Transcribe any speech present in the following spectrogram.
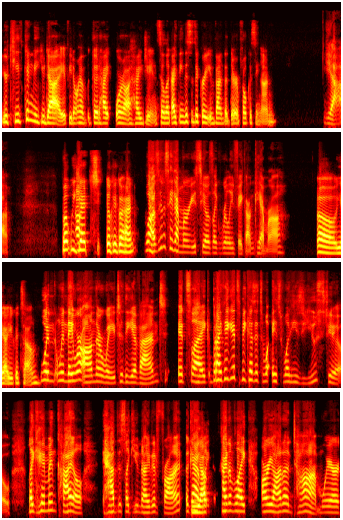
your teeth can make you die if you don't have good hy- oral hygiene. So like I think this is a great event that they're focusing on. Yeah. But we Uh, get to, okay. Go ahead. Well, I was gonna say that Mauricio is like really fake on camera. Oh yeah, you could tell. when when they were on their way to the event it's like but i think it's because it's what it's what he's used to like him and kyle had this like united front again Yep. like kind of like ariana and tom where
